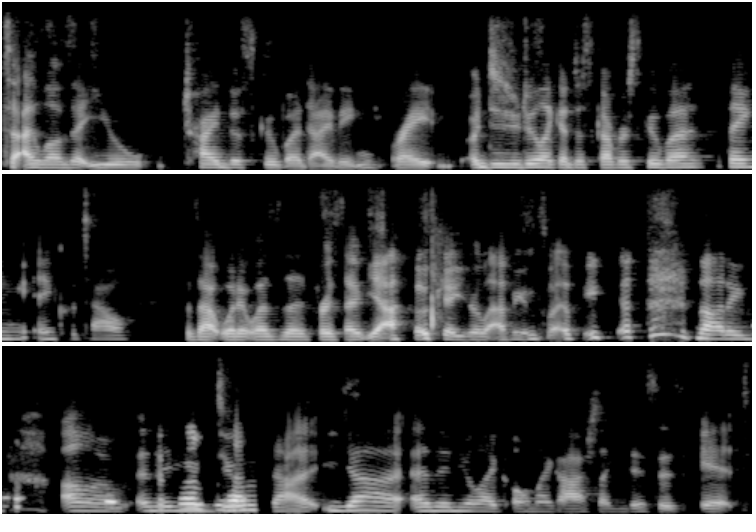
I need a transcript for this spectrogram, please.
to, I love that you tried the scuba diving, right? Or did you do like a discover scuba thing in Koh Tao? Is that what it was the first time? Yeah. Okay. You're laughing and smiling, nodding. Um, and then you do that. Yeah. And then you're like, oh my gosh, like this is it.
